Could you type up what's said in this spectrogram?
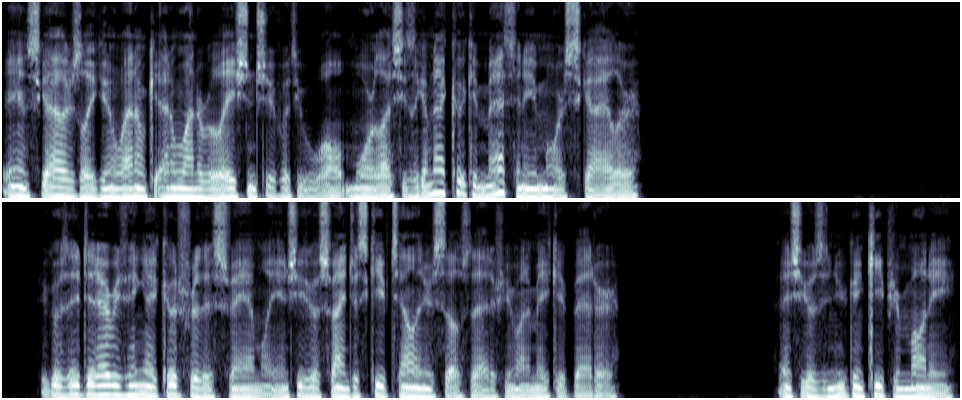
And Skyler's like, you know, I don't, I don't want a relationship with you, Walt, more or less. He's like, I'm not cooking meth anymore, Skylar. He goes, I did everything I could for this family. And she goes, fine, just keep telling yourself that if you want to make it better. And she goes, and you can keep your money.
